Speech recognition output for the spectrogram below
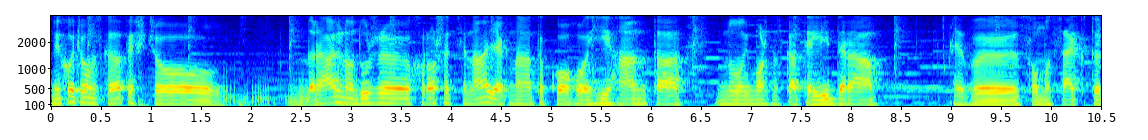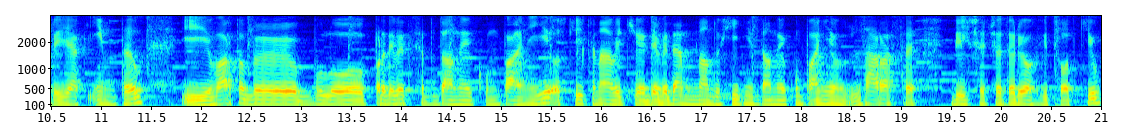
Ну і хочу вам сказати, що реально дуже хороша ціна, як на такого гіганта, ну і можна сказати, лідера в своєму секторі як Intel, і варто би було придивитися до даної компанії, оскільки навіть дивідендна дохідність даної компанії зараз більше 4%.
